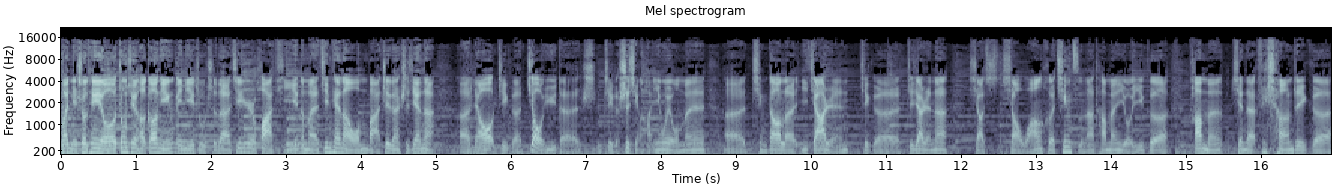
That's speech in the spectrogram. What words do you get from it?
欢迎你收听由钟迅和高宁为你主持的今日话题。那么今天呢，我们把这段时间呢，呃，聊这个教育的这个事情哈，因为我们呃请到了一家人，这个这家人呢，小小王和青子呢，他们有一个他们现在非常这个。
